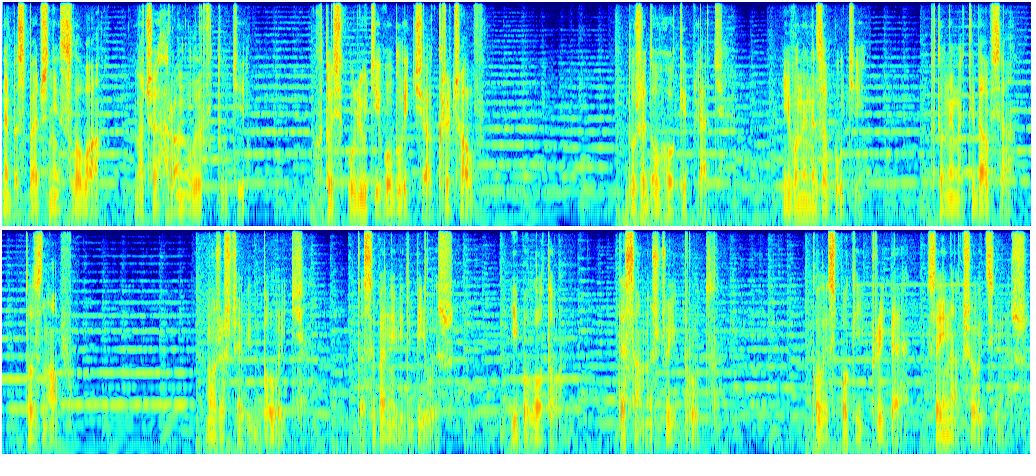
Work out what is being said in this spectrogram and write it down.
небезпечні слова, наче гранули ртуті. Хтось у люті в обличчя кричав. Дуже довго киплять, і вони не забуті. Хто ними кидався, то знав. Може, ще відболить, та себе не відбілиш. І болото те саме, що й бруд. Коли спокій прийде, все інакше оціниш.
